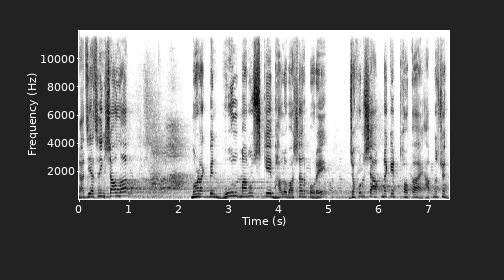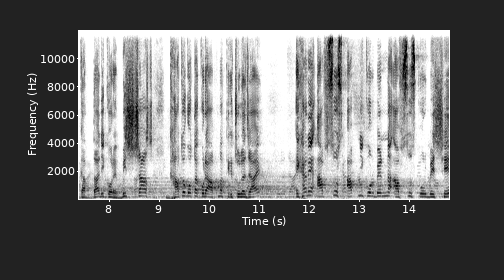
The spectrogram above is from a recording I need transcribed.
রাজি আছেন ইনশাল্লাহ মনে রাখবেন, ভুল মানুষকে ভালোবাসার পরে যখন সে আপনাকে ঠকায়, আপনার সঙ্গে গাদ্দারি করে বিশ্বাস ঘাতকতা করে আপনার থেকে চলে যায় এখানে আফসোস আপনি করবেন না, আফসোস করবে সে,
